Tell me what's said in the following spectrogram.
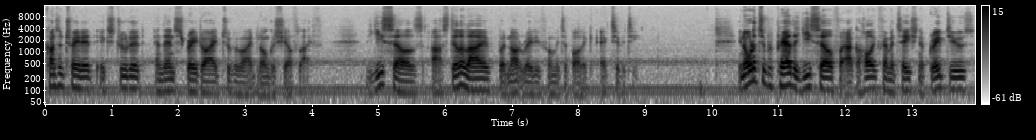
concentrated, extruded, and then spray dried to provide longer shelf life. The yeast cells are still alive but not ready for metabolic activity. In order to prepare the yeast cell for alcoholic fermentation of grape juice,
